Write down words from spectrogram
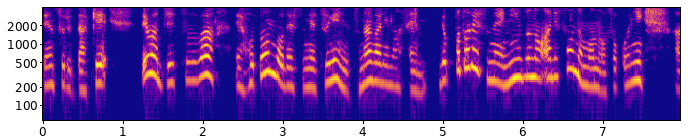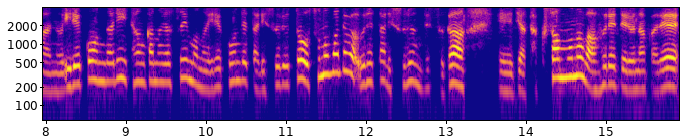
店するだけでは実は、えほとんどですね、次につながりません。よっぽどですね、ニーズのありそうなものをそこにあの入れ込んだり、単価の安いものを入れ込んでたりすると、その場では売れたりするんですが、えー、じゃあたくさんものが溢れてる中で、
